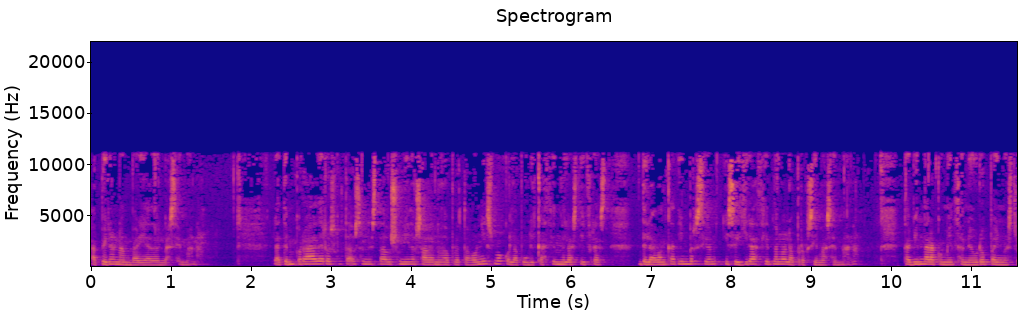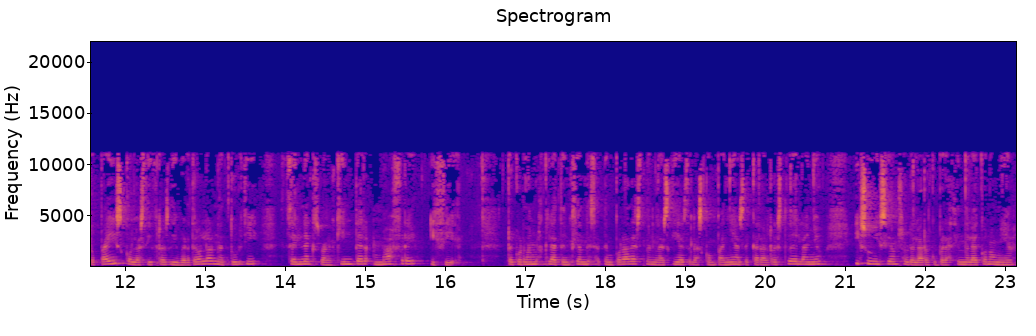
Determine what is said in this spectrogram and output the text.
apenas han variado en la semana. La temporada de resultados en Estados Unidos ha ganado protagonismo con la publicación de las cifras de la banca de inversión y seguirá haciéndolo la próxima semana. También dará comienzo en Europa y nuestro país con las cifras de Iberdrola, Naturgy, Celnex, Bankinter, Mafre y CIE. Recordamos que la atención de esta temporada está en las guías de las compañías de cara al resto del año y su visión sobre la recuperación de la economía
